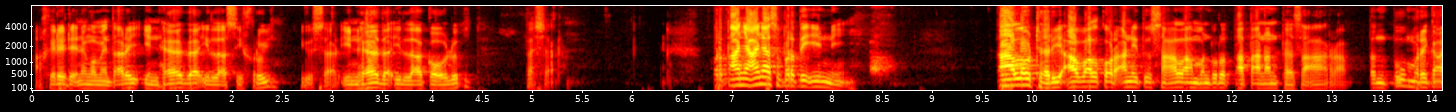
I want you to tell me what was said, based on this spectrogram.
Akhirnya dia ngomentari in hadza illa sihru yusar. In hadza illa qaulul basar. Pertanyaannya seperti ini. Kalau dari awal Quran itu salah menurut tatanan bahasa Arab, tentu mereka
